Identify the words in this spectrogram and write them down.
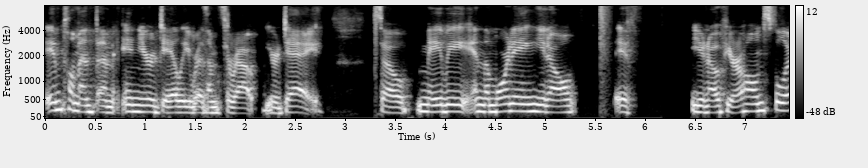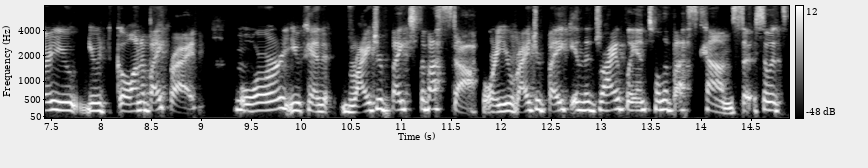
implement them in your daily rhythm throughout your day. So maybe in the morning, you know, if you know if you're a homeschooler, you you go on a bike ride, mm-hmm. or you can ride your bike to the bus stop, or you ride your bike in the driveway until the bus comes. So so it's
